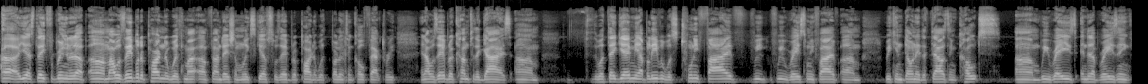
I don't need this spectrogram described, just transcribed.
Uh, yes, thank you for bringing it up. Um, I was able to partner with my uh, foundation, Malik's Gifts, was able to partner with Burlington Coat Factory, and I was able to come to the guys. Um, what they gave me, I believe it was 25. We we raised 25. Um, we can donate a thousand coats. Um, we raised, ended up raising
